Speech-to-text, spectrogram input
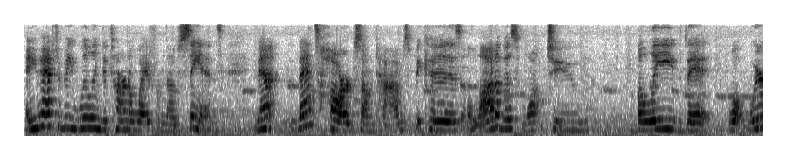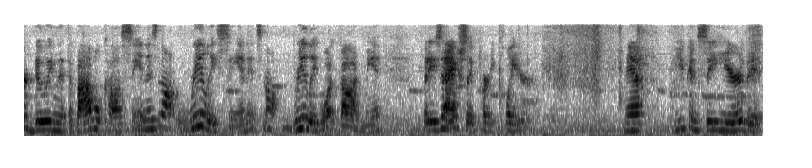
and you have to be willing to turn away from those sins. Now, that's hard sometimes because a lot of us want to believe that what we're doing that the Bible calls sin is not really sin. It's not really what God meant, but He's actually pretty clear. Now, you can see here that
